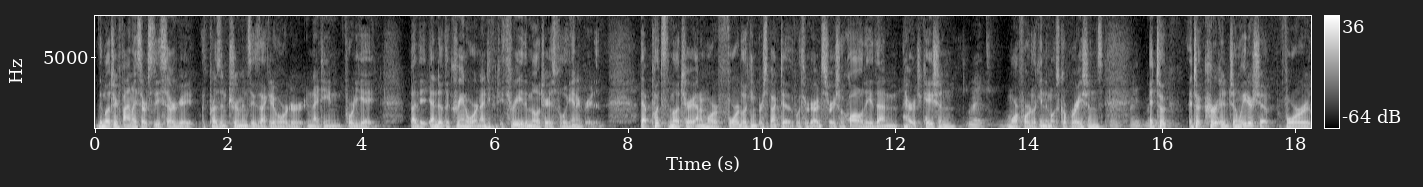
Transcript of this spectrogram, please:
The military finally starts to desegregate with President Truman's executive order in 1948. By the end of the Korean War in 1953, the military is fully integrated. That puts the military on a more forward-looking perspective with regards to racial equality than higher education. Right. More forward-looking than most corporations. Right, right, right. It took it took courage and leadership for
